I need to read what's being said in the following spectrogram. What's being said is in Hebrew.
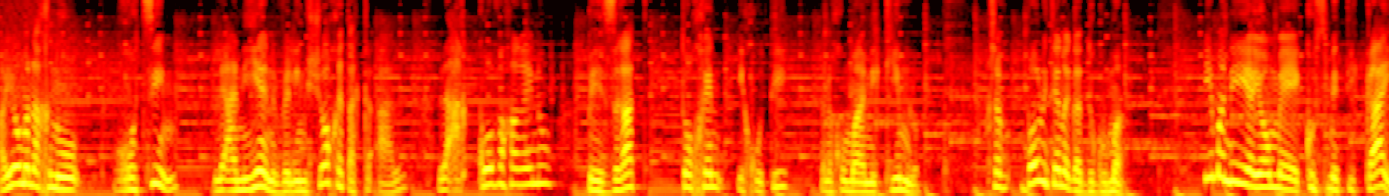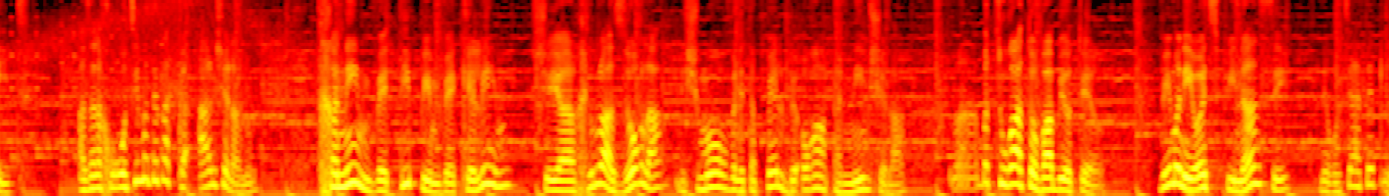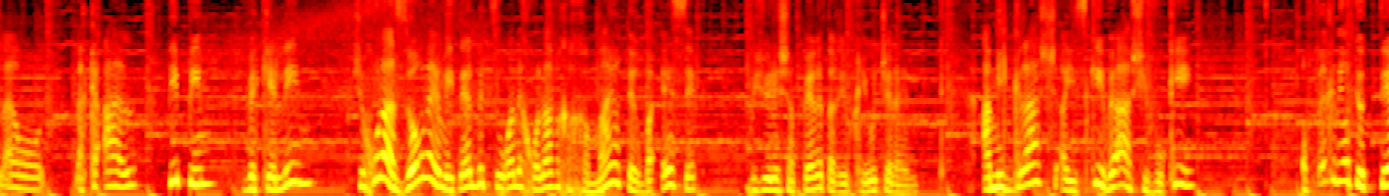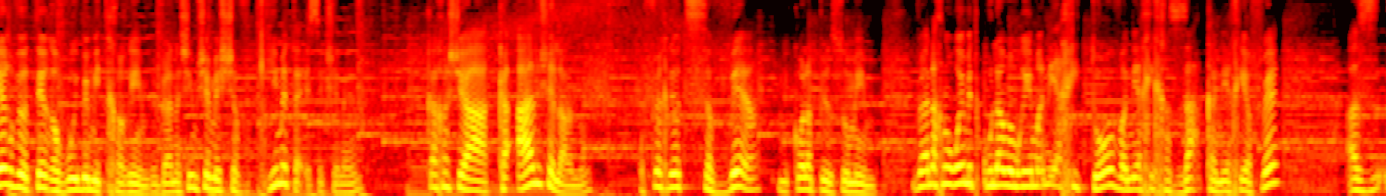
היום אנחנו רוצים לעניין ולמשוך את הקהל, לעקוב אחרינו בעזרת תוכן איכותי שאנחנו מעניקים לו. עכשיו, בואו ניתן רגע דוגמה. אם אני היום uh, קוסמטיקאית, אז אנחנו רוצים לתת לקהל שלנו תכנים וטיפים וכלים שיכולו לעזור לה לשמור ולטפל באור הפנים שלה בצורה הטובה ביותר. ואם אני יועץ פיננסי, אני רוצה לתת לקהל טיפים וכלים שיוכלו לעזור להם להתנהל בצורה נכונה וחכמה יותר בעסק בשביל לשפר את הרווחיות שלהם. המגרש העסקי והשיווקי הופך להיות יותר ויותר רווי במתחרים ובאנשים שמשווקים את העסק שלהם, ככה שהקהל שלנו הופך להיות שבע מכל הפרסומים. ואנחנו רואים את כולם אומרים, אני הכי טוב, אני הכי חזק, אני הכי יפה. אז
